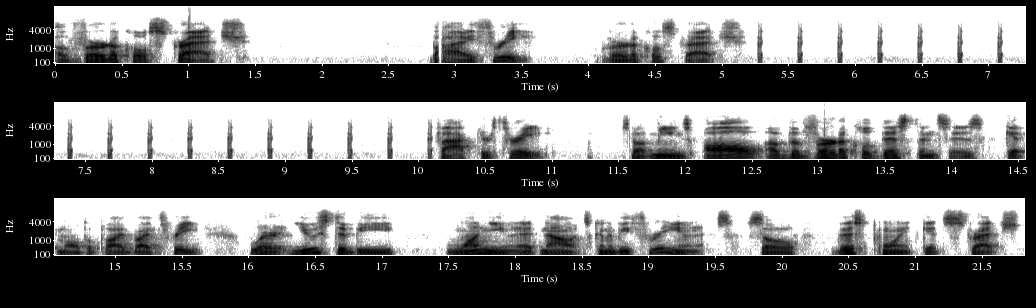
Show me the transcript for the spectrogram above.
a vertical stretch by 3. Vertical stretch factor 3. So it means all of the vertical distances get multiplied by 3. Where it used to be one unit, now it's going to be three units. So this point gets stretched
